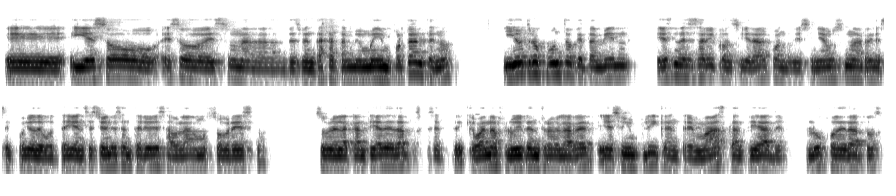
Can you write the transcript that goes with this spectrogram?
Eh, y eso, eso es una desventaja también muy importante, ¿no? Y otro punto que también es necesario considerar cuando diseñamos una red de cuello de botella. En sesiones anteriores hablábamos sobre esto, sobre la cantidad de datos que, se, que van a fluir dentro de la red, y eso implica entre más cantidad de flujo de datos,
